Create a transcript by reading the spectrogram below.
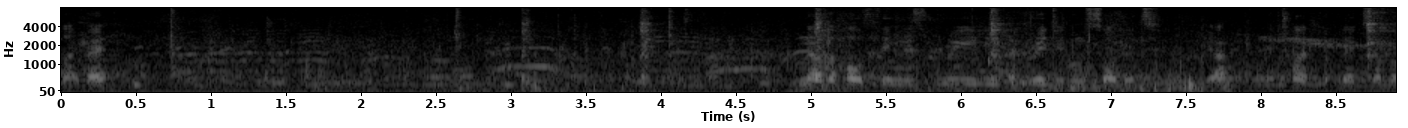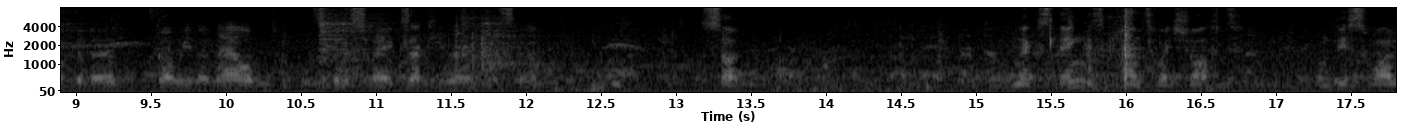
Like that. Now the whole thing is really rigid and solid. Yeah, the tripod legs are not going to go in and out. It's going to stay exactly where it is now. So, next thing is a counterweight shaft. On this one,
